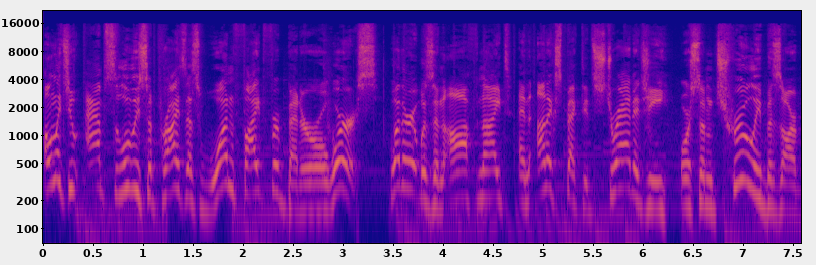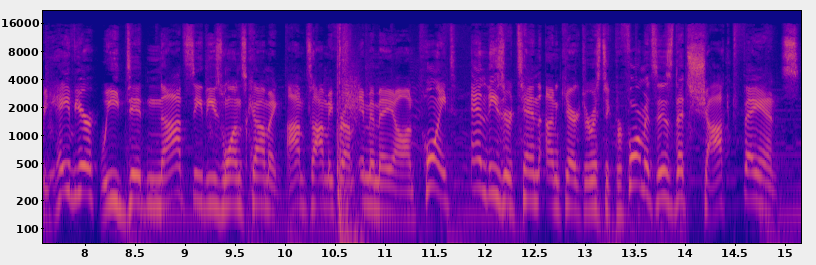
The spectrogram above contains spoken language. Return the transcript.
only to absolutely surprise us one fight for better or worse. Whether it was an off night, an unexpected strategy, or some truly bizarre behavior, we did not see these ones coming. I'm Tommy from MMA On Point, and these are 10 uncharacteristic performances that shocked fans.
